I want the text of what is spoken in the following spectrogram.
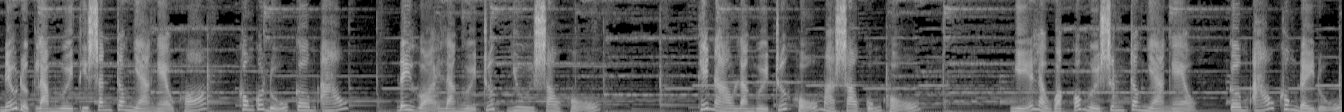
Nếu được làm người thì sanh trong nhà nghèo khó không có đủ cơm áo. Đây gọi là người trước vui sau khổ. Thế nào là người trước khổ mà sau cũng khổ? Nghĩa là hoặc có người sinh trong nhà nghèo, cơm áo không đầy đủ,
